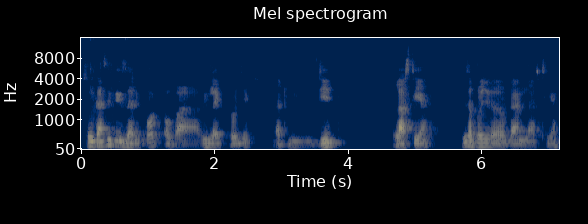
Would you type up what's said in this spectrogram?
So you can see this is a report of a real life project that we did last year. This is a project that was done last year.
